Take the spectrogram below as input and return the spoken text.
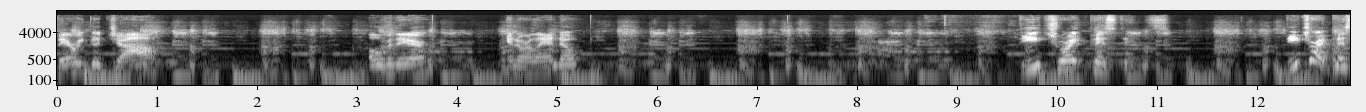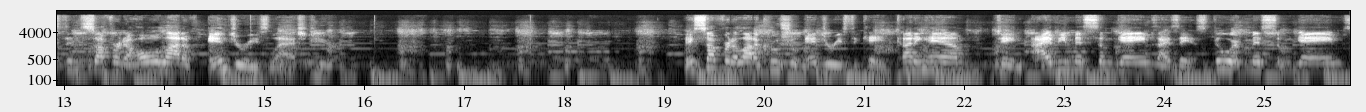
very good job over there in Orlando. Detroit Pistons. Detroit Pistons suffered a whole lot of injuries last year. They suffered a lot of crucial injuries to Cade Cunningham. Jaden Ivey missed some games. Isaiah Stewart missed some games.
